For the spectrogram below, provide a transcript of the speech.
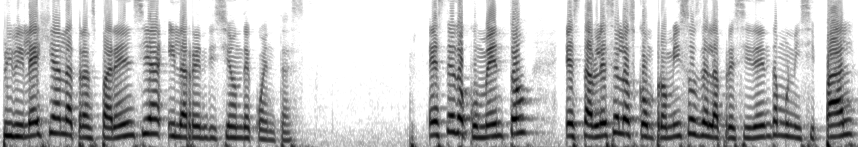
privilegian la transparencia y la rendición de cuentas. Este documento establece los compromisos de la presidenta municipal,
